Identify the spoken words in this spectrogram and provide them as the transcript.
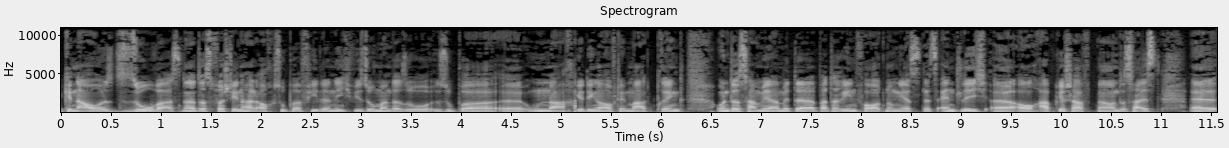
genau sowas ne das verstehen halt auch super viele nicht wieso man da so super äh, unnachhaltige Dinge auf den Markt bringt. Und das haben wir ja mit der Batterienverordnung jetzt letztendlich äh, auch abgeschafft ne. Und das heißt äh,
